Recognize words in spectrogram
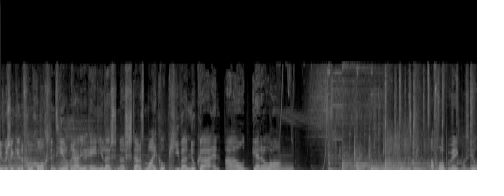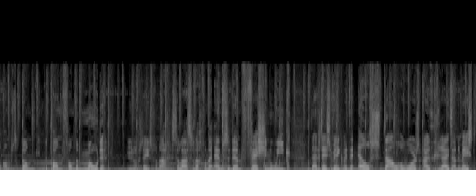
Goeie muziek in de vroege ochtend hier op Radio 1. Je luistert naar Start Michael Kiwanuka en I'll Get Along. Afgelopen week was heel Amsterdam in de ban van de mode. Nu nog steeds. Vandaag is de laatste dag van de Amsterdam Fashion Week. Tijdens deze week werd de L Staal Awards uitgereikt aan de meest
